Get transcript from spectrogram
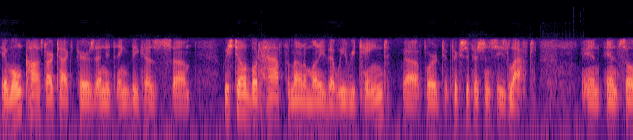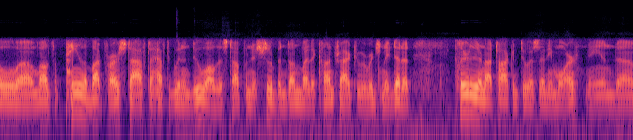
it won't cost our taxpayers anything because um, we still have about half the amount of money that we retained uh, for to fix deficiencies left. And and so uh, while it's a pain in the butt for our staff to have to go in and do all this stuff, and it should have been done by the contractor who originally did it, clearly they're not talking to us anymore. And uh,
